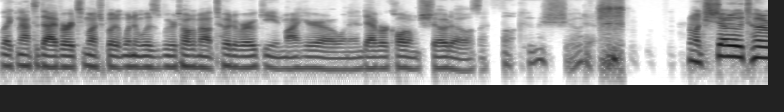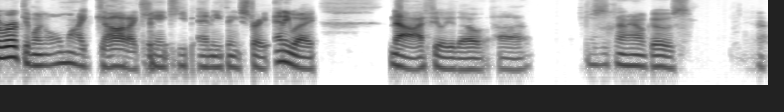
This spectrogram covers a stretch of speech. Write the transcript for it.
like, not to divert too much, but when it was we were talking about Todoroki and My Hero, and Endeavor called him Shoto, I was like, "Fuck, who is Shoto?" I'm like, "Shoto Todoroki." I'm like, "Oh my god, I can't keep anything straight." Anyway, nah, I feel you though. Uh, this is kind of how it goes. But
